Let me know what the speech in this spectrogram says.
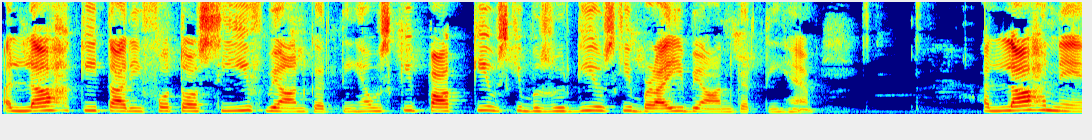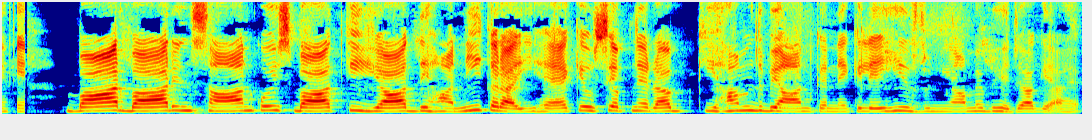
अल्लाह की तारीफ़ व तोसीफ़ बयान करती हैं। उसकी पाकि, उसकी बुज़ुर्गी, उसकी बड़ाई बयान करती हैं। अल्लाह ने बार बार इंसान को इस बात की याद दहानी कराई है कि उसे अपने रब की हमद बयान करने के लिए ही इस दुनिया में भेजा गया है।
